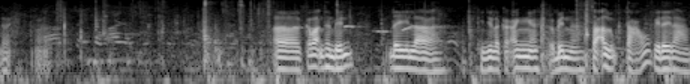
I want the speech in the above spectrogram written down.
Đấy. À, các bạn thân mến, đây là hình như là các anh ở bên xã Lũng Táo về đây làm.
